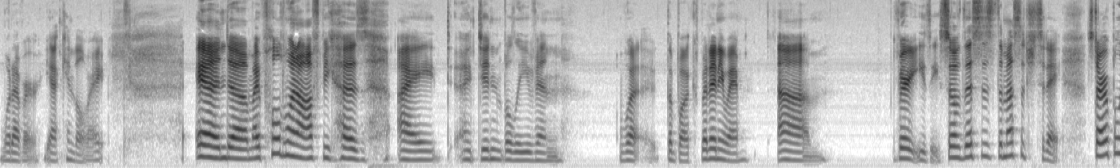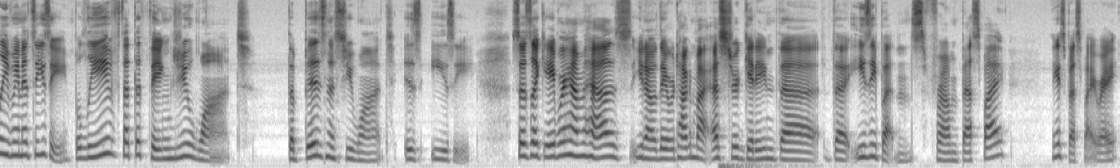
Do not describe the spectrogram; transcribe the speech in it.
whatever. Yeah, Kindle, right? And um, I pulled one off because I I didn't believe in what the book. But anyway, um, very easy. So this is the message today. Start believing it's easy. Believe that the things you want, the business you want, is easy. So it's like Abraham has, you know, they were talking about Esther getting the the easy buttons from Best Buy. I think it's Best Buy, right?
